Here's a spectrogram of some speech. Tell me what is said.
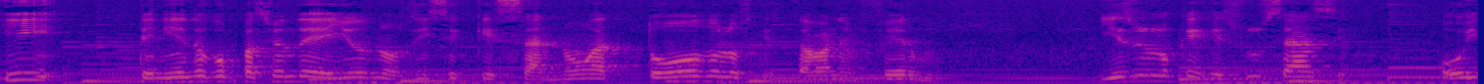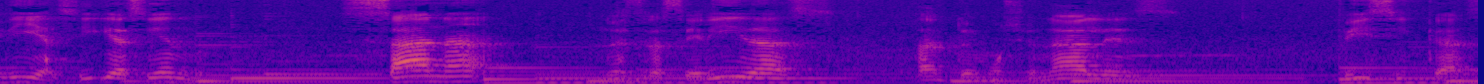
Y teniendo compasión de ellos nos dice que sanó a todos los que estaban enfermos. Y eso es lo que Jesús hace hoy día, sigue haciendo. sana nuestras heridas, tanto emocionales, físicas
